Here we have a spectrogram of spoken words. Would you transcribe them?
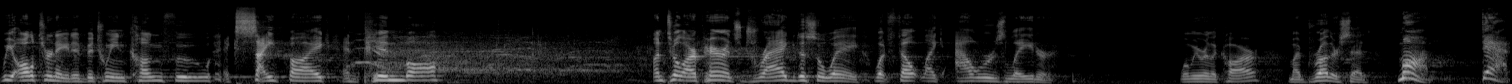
We alternated between kung fu, Excitebike, and pinball until our parents dragged us away what felt like hours later. When we were in the car, my brother said, Mom, Dad,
